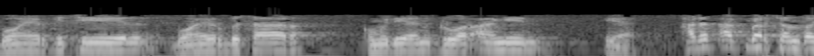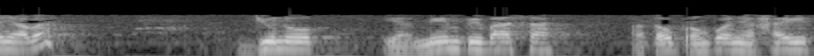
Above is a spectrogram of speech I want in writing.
Buang air kecil, buang air besar, kemudian keluar angin. Ya. Hadat akbar contohnya apa? Junub, ya, mimpi basah atau perempuan yang haid,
